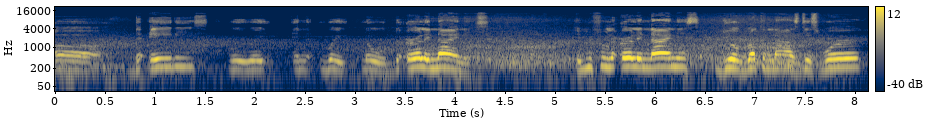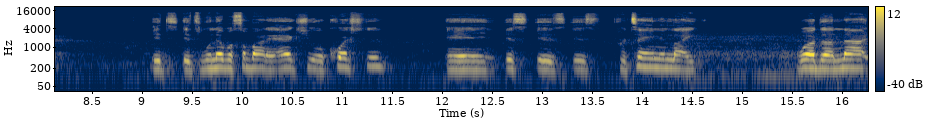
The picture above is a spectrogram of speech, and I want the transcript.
uh the '80s, wait, wait, in, wait, no, the early '90s. If you're from the early '90s, you'll recognize this word. It's it's whenever somebody asks you a question, and it's it's it's pertaining like whether or not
